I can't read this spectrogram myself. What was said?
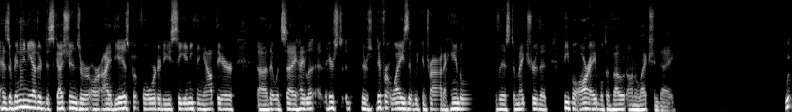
has there been any other discussions or, or, ideas put forward, or do you see anything out there uh, that would say, "Hey, look, here's there's different ways that we can try to handle this to make sure that people are able to vote on election day"? We,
